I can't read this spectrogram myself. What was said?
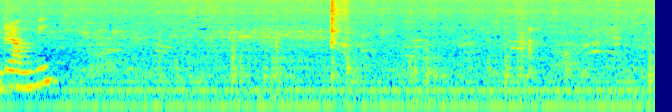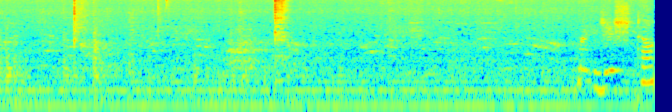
ब्राह्मी. मंजिष्ठा.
